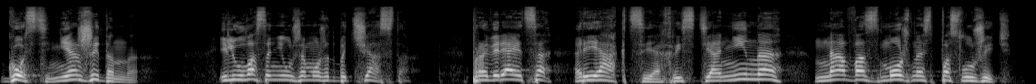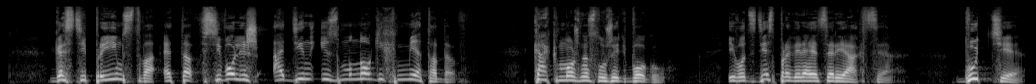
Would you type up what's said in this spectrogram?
гости, неожиданно, или у вас они уже, может быть, часто, проверяется реакция христианина на возможность послужить. Гостеприимство – это всего лишь один из многих методов, как можно служить Богу. И вот здесь проверяется реакция. Будьте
